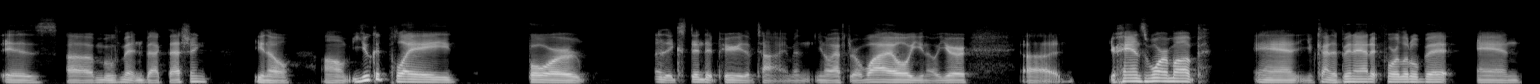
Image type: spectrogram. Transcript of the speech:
is uh, movement and backdashing. You know, um, you could play for an extended period of time, and you know, after a while, you know, your uh, your hands warm up, and you've kind of been at it for a little bit, and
